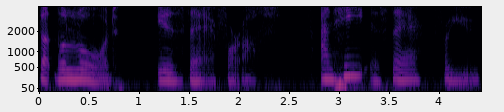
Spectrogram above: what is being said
that the Lord is there for us and He is there for you.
